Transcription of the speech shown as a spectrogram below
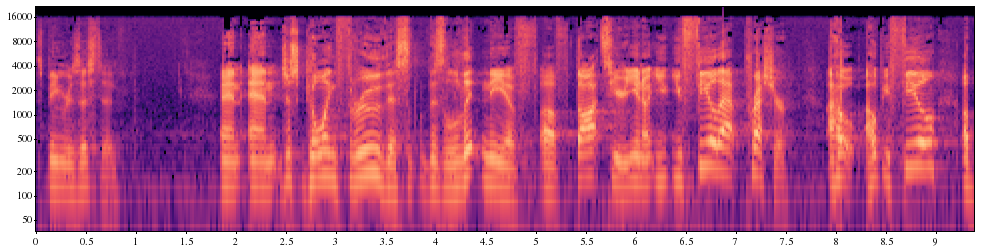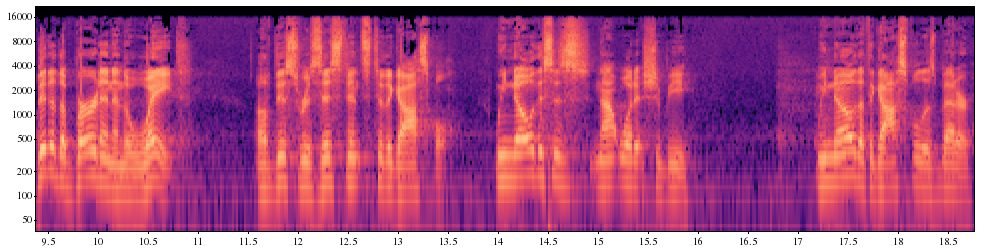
it's being resisted. And, and just going through this, this litany of, of thoughts here, you know, you, you feel that pressure I hope. I hope you feel a bit of the burden and the weight of this resistance to the gospel. We know this is not what it should be. We know that the gospel is better,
